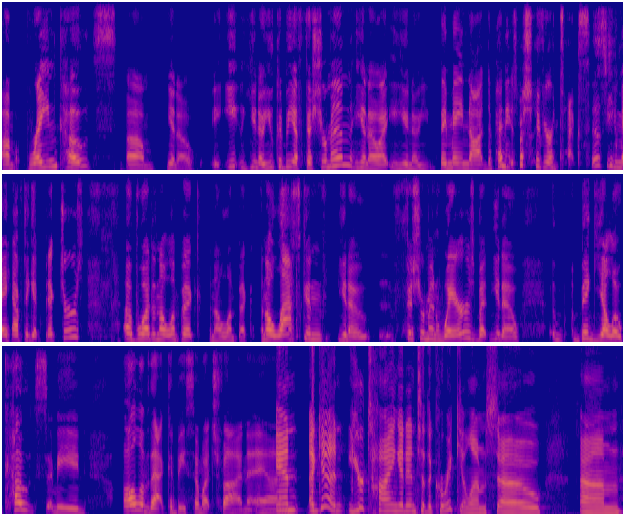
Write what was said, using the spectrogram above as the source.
Um, raincoats. Um, you know, you know you could be a fisherman you know you know they may not depending especially if you're in texas you may have to get pictures of what an olympic an olympic an alaskan you know fisherman wears but you know big yellow coats i mean all of that could be so much fun and and again you're tying it into the curriculum so um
